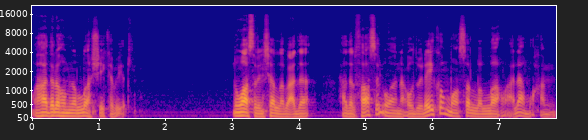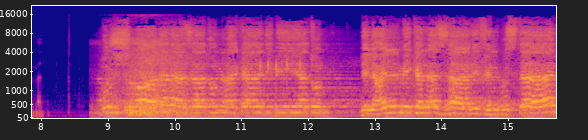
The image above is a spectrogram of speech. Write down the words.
وهذا له من الله شيء كبير. نواصل إن شاء الله بعد هذا الفاصل ونعود إليكم وصلى الله على محمد. بشرى لنا زاد أكاديمية للعلم كالأزهار في البستان.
